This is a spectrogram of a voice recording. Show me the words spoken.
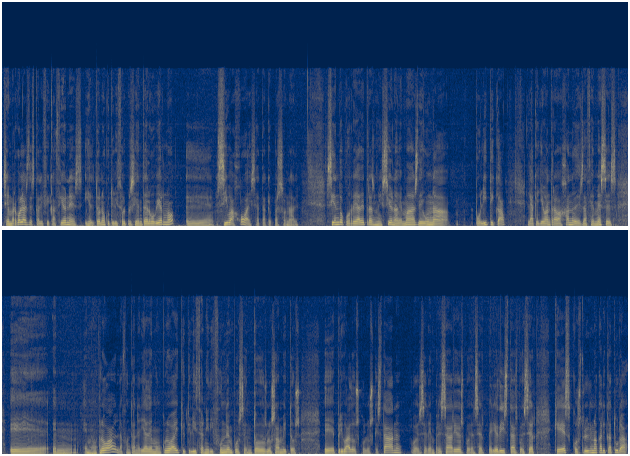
Sin embargo, las descalificaciones y el tono que utilizó el presidente del gobierno eh, sí bajó a ese ataque personal, siendo correa de transmisión además de una política, la que llevan trabajando desde hace meses eh, en, en, Moncloa, en la fontanería de Moncloa, y que utilizan y difunden pues en todos los ámbitos eh, privados con los que están, pueden ser empresarios, pueden ser periodistas, puede ser que es construir una caricatura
